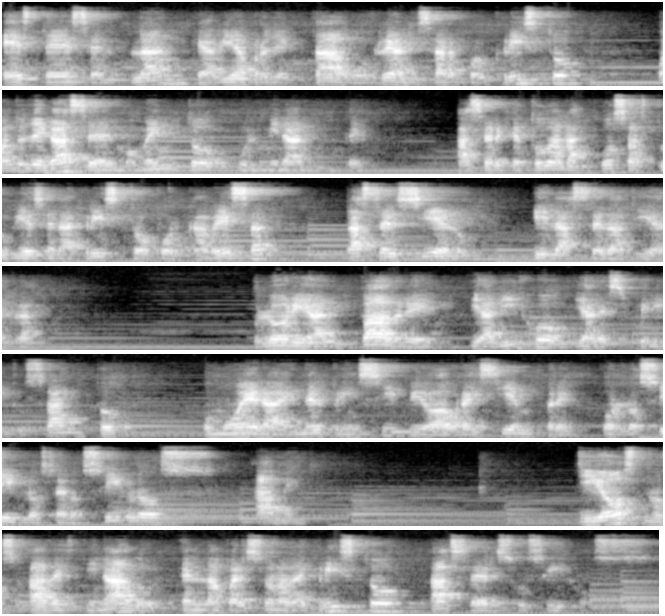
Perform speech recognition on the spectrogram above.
Este es el plan que había proyectado realizar por Cristo cuando llegase el momento culminante, hacer que todas las cosas tuviesen a Cristo por cabeza, las del cielo y las de la tierra. Gloria al Padre y al Hijo y al Espíritu Santo, como era en el principio, ahora y siempre, por los siglos de los siglos. Amén. Dios nos ha destinado en la persona de Cristo a ser sus hijos.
